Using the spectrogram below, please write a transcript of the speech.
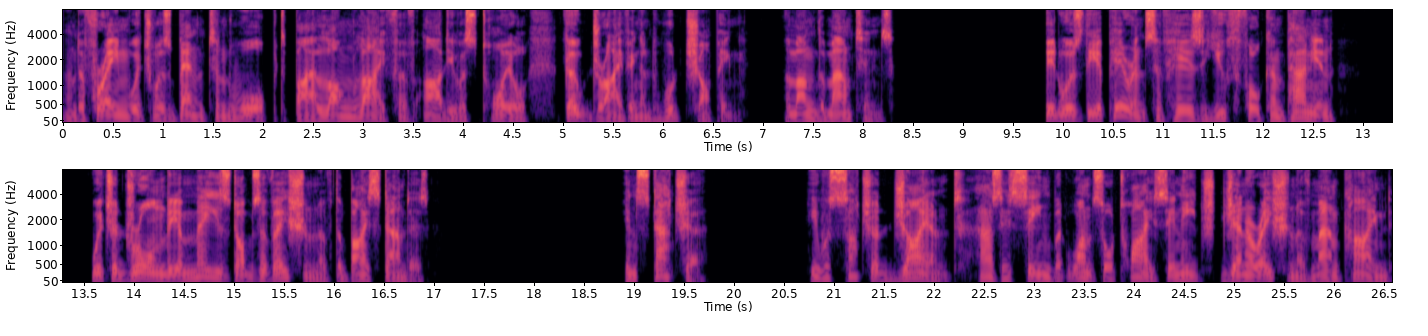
and a frame which was bent and warped by a long life of arduous toil, goat driving and wood chopping, among the mountains. It was the appearance of his youthful companion which had drawn the amazed observation of the bystanders. In stature, he was such a giant as is seen but once or twice in each generation of mankind.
